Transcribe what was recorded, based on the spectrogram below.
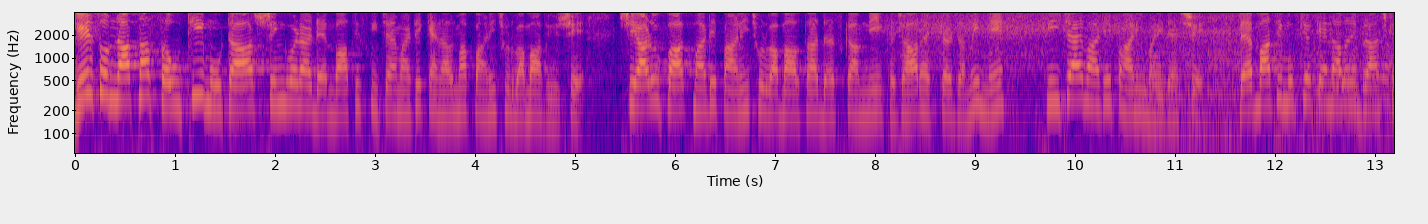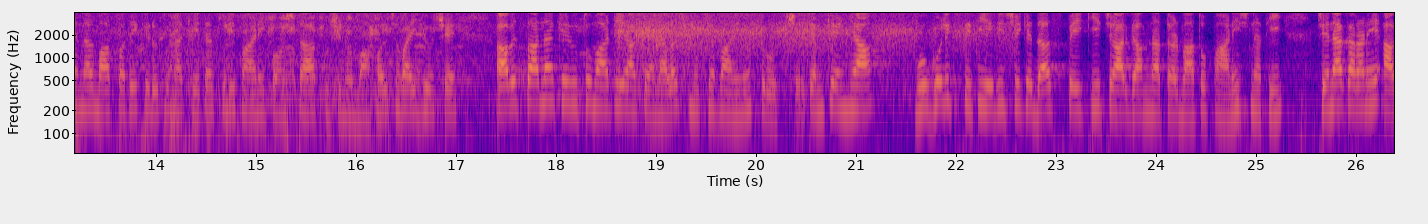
ગીર સોમનાથના સૌથી મોટા શિંગવડા ડેમમાંથી સિંચાઈ માટે કેનાલમાં પાણી છોડવામાં આવ્યું છે. શિયાળુ પાક માટે પાણી છોડવામાં આવતા દસ ગામની એક હેક્ટર જમીનને સિંચાઈ માટે પાણી મળી રહેશે ડેમમાંથી મુખ્ય કેનાલ અને બ્રાન્ચ કેનાલ મારફતે ખેડૂતોના ખેતર સુધી પાણી પહોંચતા ખુશીનો માહોલ છવાઈ ગયો છે. આ વિસ્તારના ખેડૂતો માટે આ કેનાલ જ મુખ્ય પાણીનો સ્ત્રોત છે. કેમ કે અહીંયા ભૌગોલિક સ્થિતિ એવી છે કે દસ પૈકી ચાર ગામના તળમાં તો પાણી જ નથી, જેના કારણે આ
